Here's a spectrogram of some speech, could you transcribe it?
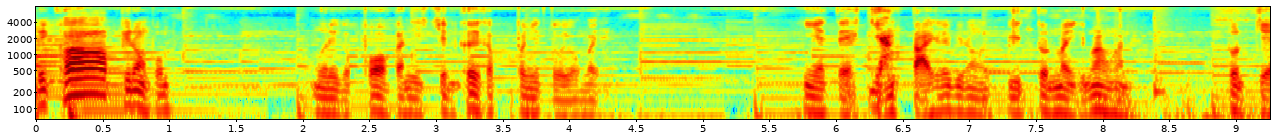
วัสดีครับพี่น้องผมเมื่อนี้กับพ่อกันอีกเช่นเคยครับพญตัวเอาไว้เฮียแตกยางตายเลยพี่น้องปีนต้นไม้ขึ้นมามันต้นแก่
